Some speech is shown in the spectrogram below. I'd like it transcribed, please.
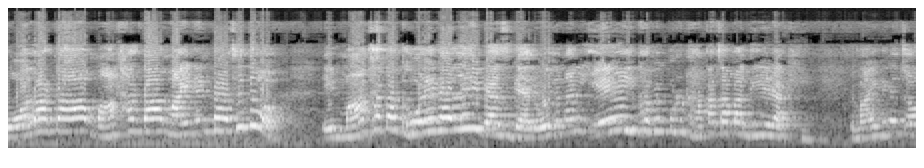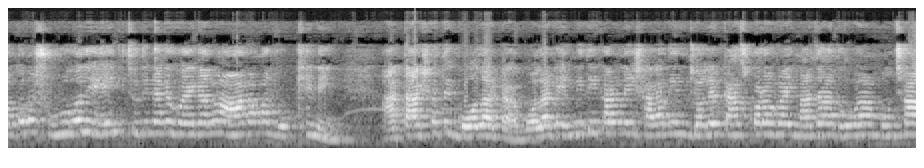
গলাটা, মাথাটা, মাইগ্রেনটা আছে তো? এই মাথাটা ধরে গেলেই ব্যাস গেল। ওই জন্য আমি এইভাবে পুরো ঢাকা চাপা দিয়ে রাখি। মাইগ্রেনের যন্ত্রণা শুরু হলে এই কিছুদিন আগে হয়ে গেল, আর আমার রক্ষে নেই। আর তার সাথে গলাটা গলাটা এমনিতেই কারণ এই সারাদিন জলের কাজ করা হয়, মাজা, ধোয়া, মোছা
